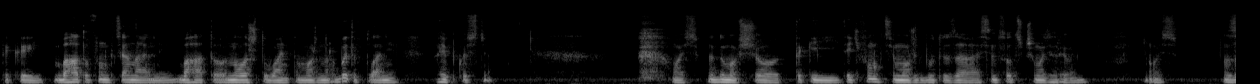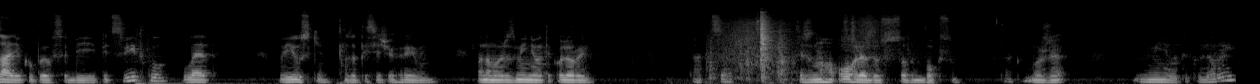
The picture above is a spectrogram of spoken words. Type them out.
Такий багатофункціональний, багато налаштувань там можна робити в плані гибкості. Ось, не думав, що такі, такі функції можуть бути за 700 з чимось гривень. Ось. Ззаді купив собі підсвітку LED в юскі за 1000 гривень. Вона може змінювати кольори. Так, це, це з мого огляду з софтбоксу. Так, може змінювати кольори.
